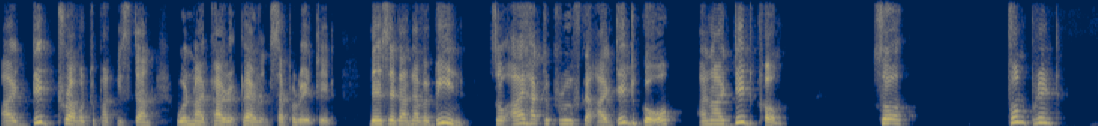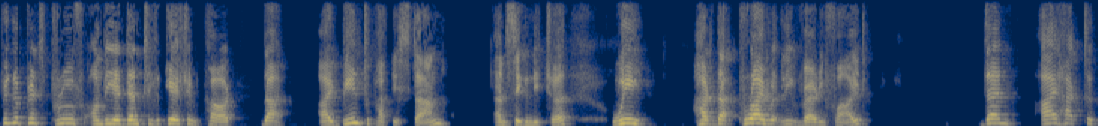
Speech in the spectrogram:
I did travel to Pakistan when my parents separated. They said I'd never been. So I had to prove that I did go and I did come. So thumbprint, fingerprints proof on the identification card that I've been to Pakistan and signature. We had that privately verified, then I had to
